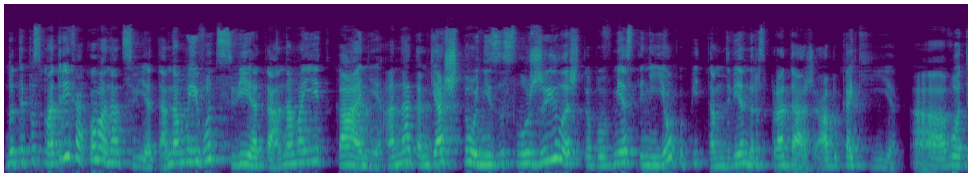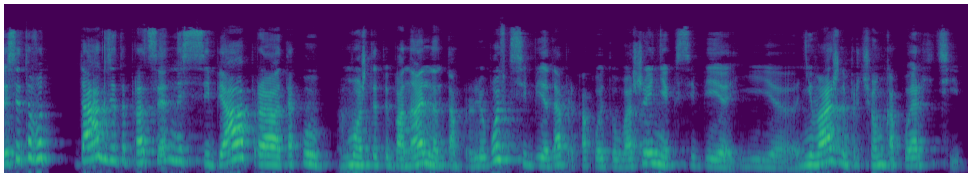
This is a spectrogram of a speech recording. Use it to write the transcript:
но ты посмотри, какого она цвета. Она моего цвета, она моей ткани. Она там, я что, не заслужила, чтобы вместо нее купить там две на распродаже? А бы какие? А, вот, то есть это вот да, где-то про ценность себя, про такую, может, это банально, там, про любовь к себе, да, про какое-то уважение к себе, и э, неважно, причем какой архетип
